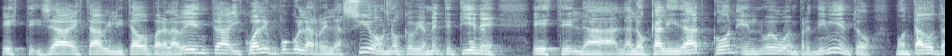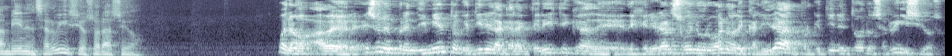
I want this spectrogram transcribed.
este, ya está habilitado para la venta y cuál es un poco la relación ¿no? que obviamente tiene este, la, localidad con el nuevo emprendimiento, montado también en servicios, Horacio. Bueno, a ver, es un emprendimiento que tiene la característica de generar suelo urbano de calidad, porque tiene todos los servicios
